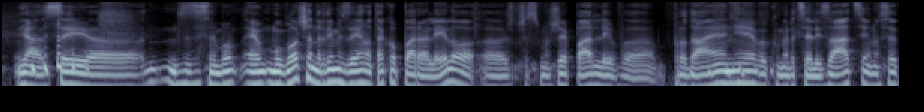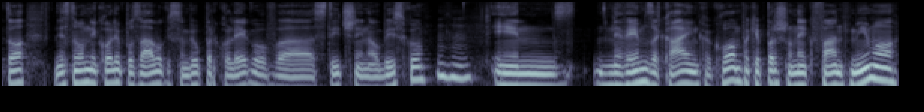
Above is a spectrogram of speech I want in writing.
Ja, sej, uh, bom, e, mogoče naredim zdaj eno tako paralelo, uh, če smo že padli v prodajanje, v komercializacijo in vse to. Jaz ne bom nikoli pozabil, ker sem bil pri kolegu v Stični na obisku in z- ne vem zakaj in kako, ampak je prišel nek fant mimo,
